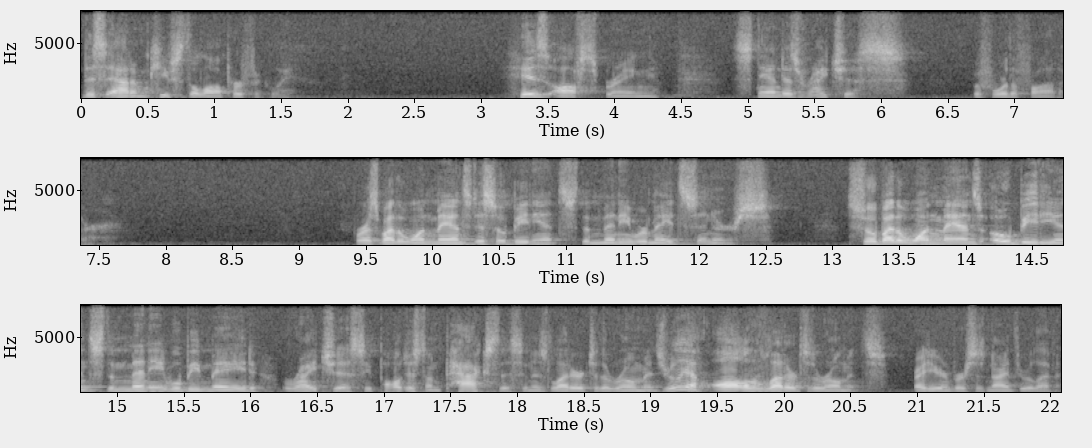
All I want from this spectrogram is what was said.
This Adam keeps the law perfectly. His offspring stand as righteous before the Father. For as by the one man's disobedience the many were made sinners, so by the one man's obedience the many will be made righteous. See, Paul just unpacks this in his letter to the Romans. You really have all the letter to the Romans right here in verses 9 through 11.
